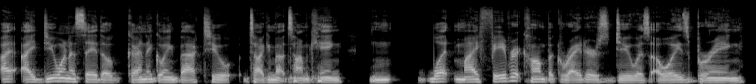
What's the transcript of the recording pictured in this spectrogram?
I I do want to say though, kind of going back to talking about Tom King. M- what my favorite comic book writers do is always bring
